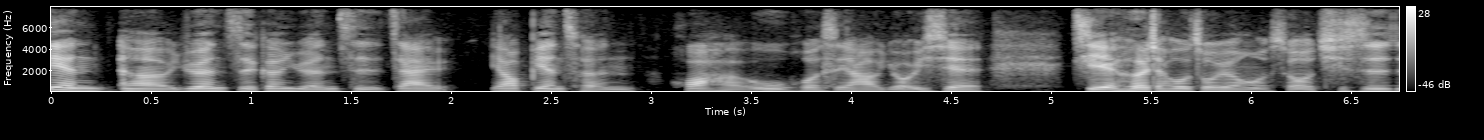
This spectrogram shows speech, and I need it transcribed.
电呃原子跟原子在要变成化合物，或是要有一些结合交互作用的时候，其实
